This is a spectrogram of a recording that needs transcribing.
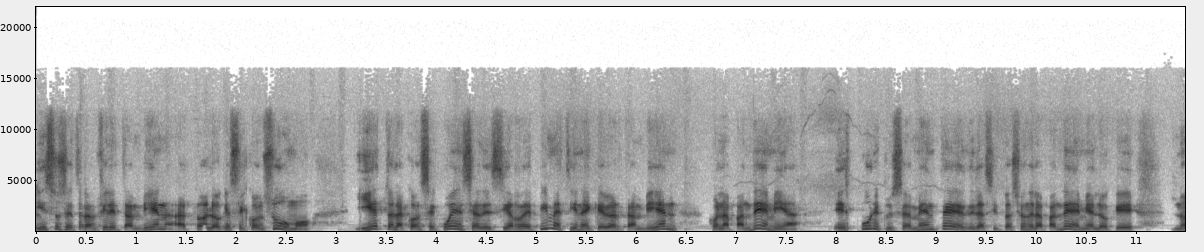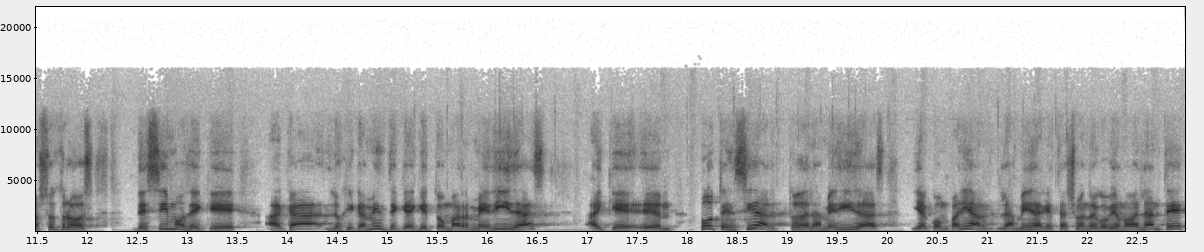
y eso se transfiere también a todo lo que es el consumo. Y esto, la consecuencia del cierre de pymes, tiene que ver también con la pandemia es pura y exclusivamente de la situación de la pandemia. Lo que nosotros decimos de que acá, lógicamente, que hay que tomar medidas, hay que em, potenciar todas las medidas y acompañar las medidas que está llevando el gobierno adelante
